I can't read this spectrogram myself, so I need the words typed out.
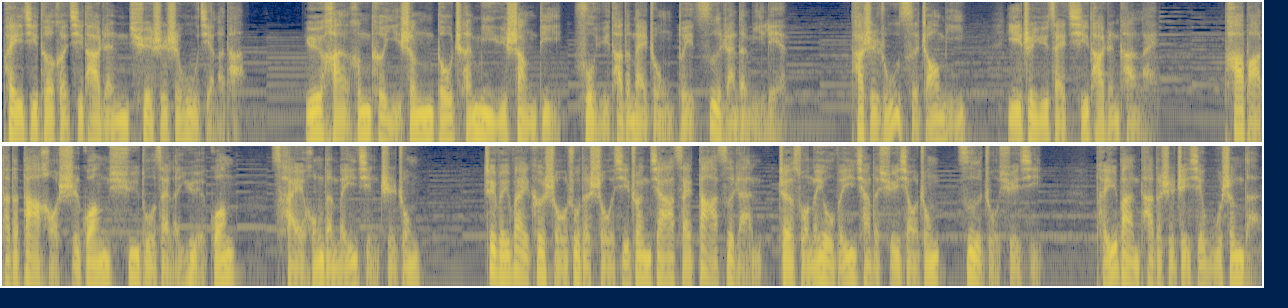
佩吉特和其他人确实是误解了他。约翰·亨特一生都沉迷于上帝赋予他的那种对自然的迷恋，他是如此着迷，以至于在其他人看来，他把他的大好时光虚度在了月光。彩虹的美景之中，这位外科手术的首席专家在大自然这所没有围墙的学校中自主学习。陪伴他的是这些无声的、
